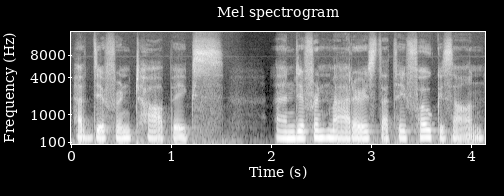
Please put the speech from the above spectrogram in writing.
have different topics and different matters that they focus on.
